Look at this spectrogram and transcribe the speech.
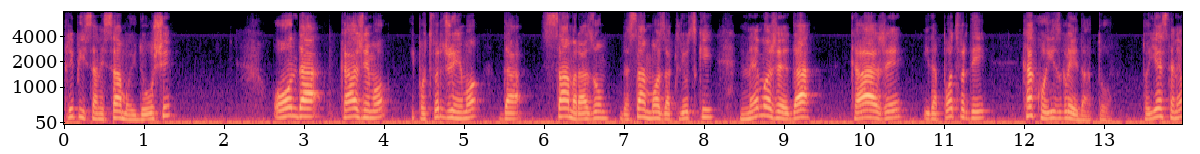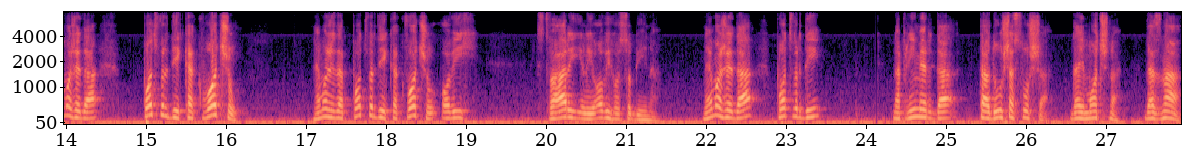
pripisani samoj duši, onda kažemo i potvrđujemo da sam razum, da sam mozak ljudski ne može da kaže i da potvrdi kako izgleda to. To jeste, ne može da potvrdi kakvoću, ne može da potvrdi kakvoću ovih stvari ili ovih osobina. Ne može da potvrdi, na primjer, da ta duša sluša, da je moćna, da zna,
